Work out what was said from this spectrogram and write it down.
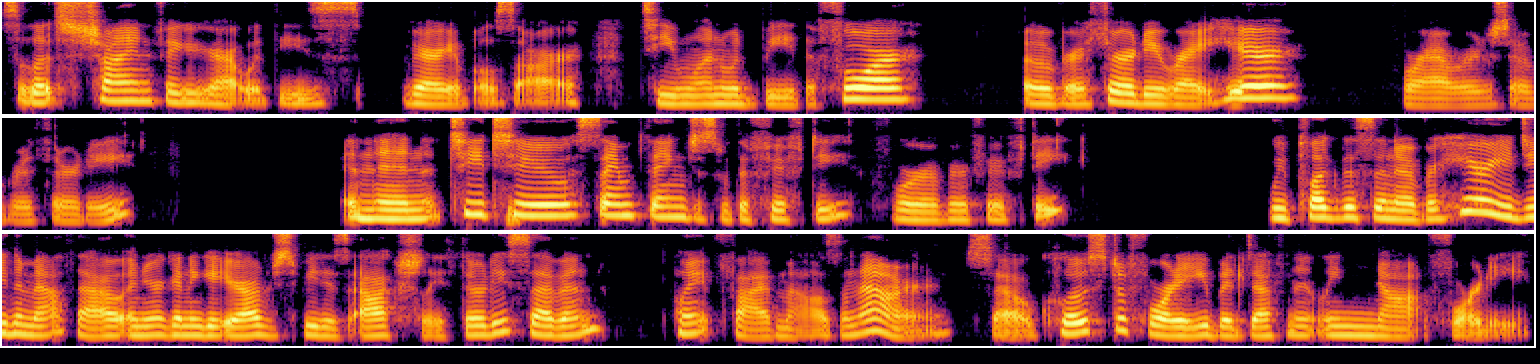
So let's try and figure out what these variables are. t1 would be the 4 over 30 right here, 4 hours over 30. And then t2, same thing, just with a 50, 4 over 50. We plug this in over here, you do the math out, and you're going to get your average speed is actually 37 0.5 miles an hour. So close to 40, but definitely not 40.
